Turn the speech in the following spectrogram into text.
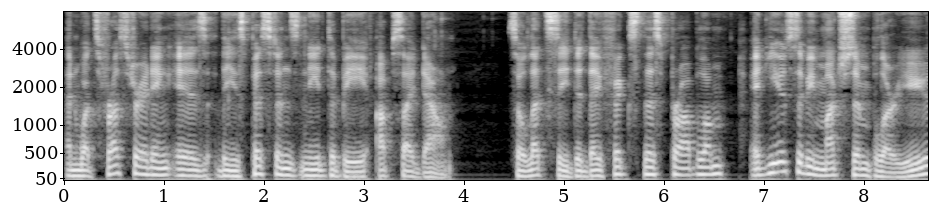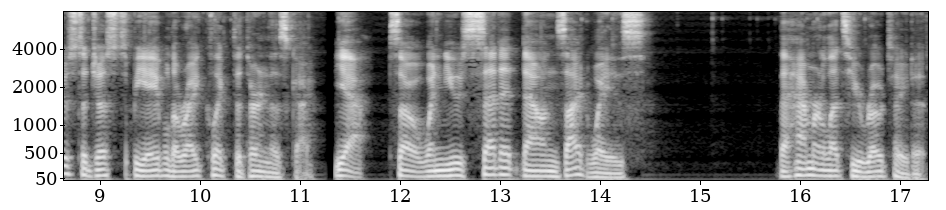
And what's frustrating is these pistons need to be upside down. So let's see, did they fix this problem? It used to be much simpler. You used to just be able to right click to turn this guy. Yeah, so when you set it down sideways, the hammer lets you rotate it.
